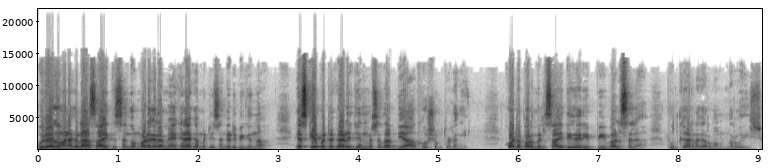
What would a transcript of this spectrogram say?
പുരോഗമന കലാസാഹിത്യ സംഘം വടകര മേഖലാ കമ്മിറ്റി സംഘടിപ്പിക്കുന്ന എസ് കെ പറ്റക്കാട് ജന്മശതാബ്ദി ആഘോഷം തുടങ്ങി. കോട്ടപ്പറമ്പിൽ സാഹിത്യകാരി പി വത്സല ഉദ്ഘാടന കർമ്മം നിർവഹിച്ചു.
